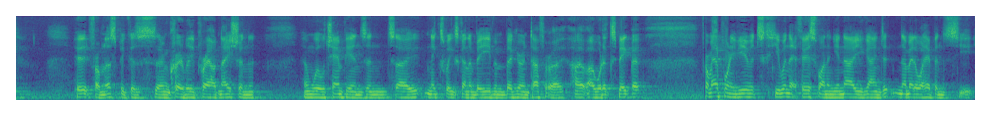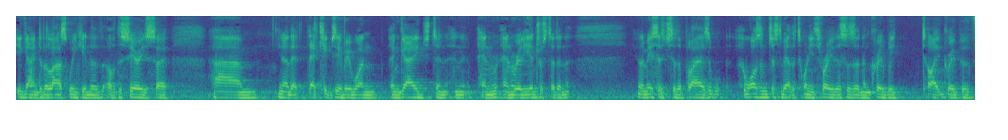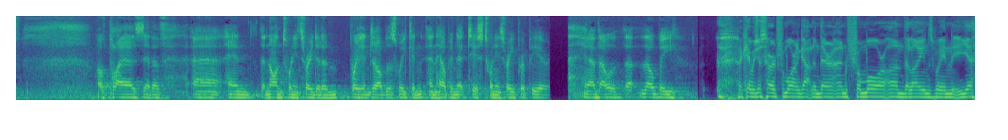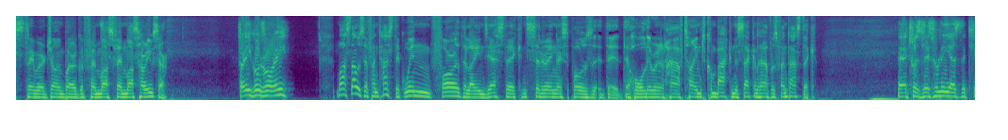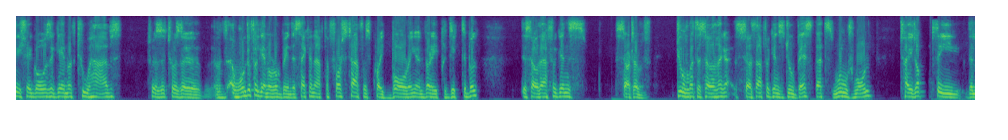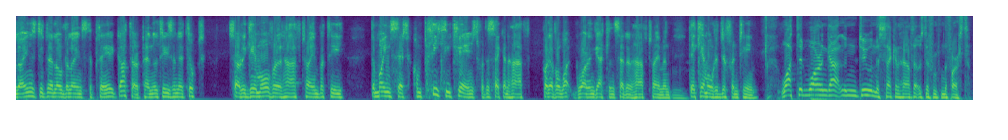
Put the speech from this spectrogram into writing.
hurt from this because they're an incredibly proud nation and world champions, and so next week's going to be even bigger and tougher, I, I, I would expect. But from our point of view, it's you win that first one, and you know you're going to. No matter what happens, you're going to the last weekend of, of the series. So, um, you know that that keeps everyone engaged and and, and, and really interested in it. You know, the message to the players: it wasn't just about the 23. This is an incredibly tight group of of players that have uh, and the non-23 did a brilliant job this week in, in helping that Test 23 prepare. You know, they'll they'll be Okay, we just heard from Warren Gatland there, and from more on the Lions win yesterday. We are joined by our good friend Moss Finn. Moss, how are you, sir? Very good, Rory. Moss, that was a fantastic win for the Lions yesterday, considering, I suppose, the, the hole they were in at half time. To come back in the second half was fantastic. It was literally, as the cliche goes, a game of two halves. It was, it was a, a wonderful game of rugby in the second half. The first half was quite boring and very predictable. The South Africans sort of do what the South, South Africans do best. That's route one. Tied up the, the Lions, didn't allow the Lions to play, got their penalties, and it looked sort of game over at half time. But the, the mindset completely changed for the second half, whatever what Warren Gatland said at half time, and mm. they came out a different team. What did Warren Gatland do in the second half that was different from the first?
